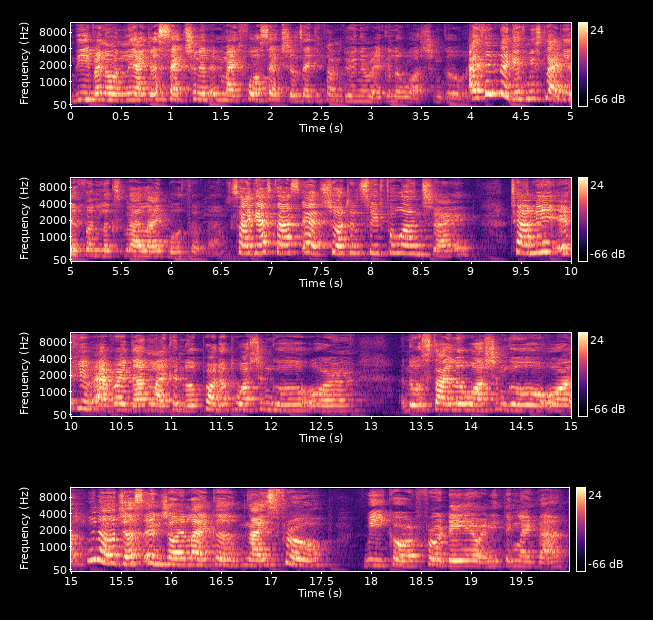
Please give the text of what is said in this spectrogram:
Leave-in only, I just section it in my four sections like if I'm doing a regular wash and go. I think they give me slightly different looks, but I like both of them. So I guess that's it, short and sweet for once, right? Tell me if you've ever done like a no product wash and go or no styler wash and go or, you know, just enjoy like a nice fro week or fro day or anything like that.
